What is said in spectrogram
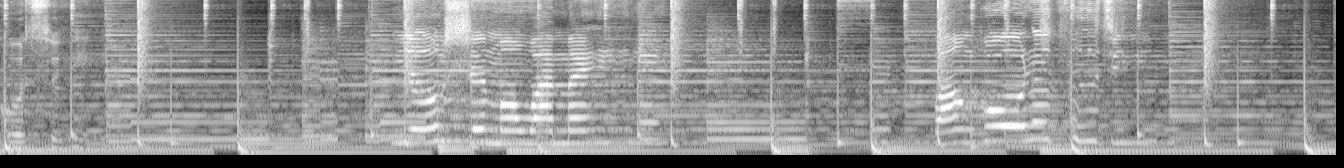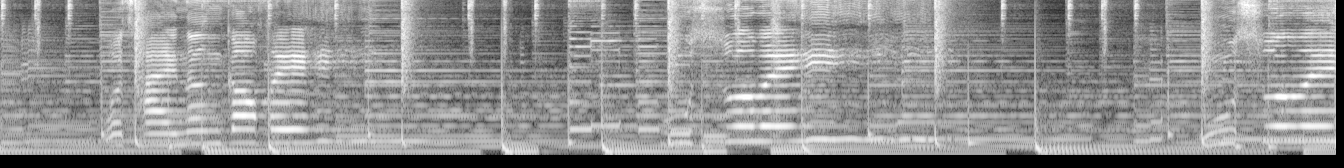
破碎，有什么完美？放过了自己。我才能高飞，无所谓，无所谓，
